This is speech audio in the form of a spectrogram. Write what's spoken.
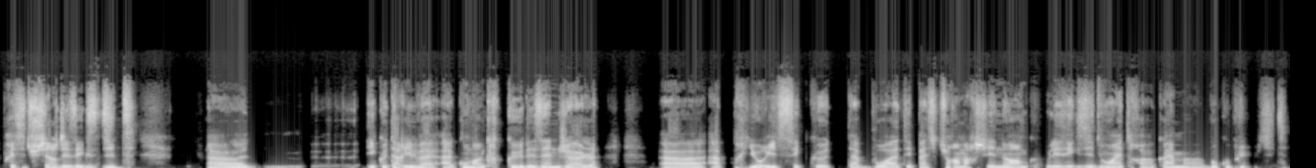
Après, si tu cherches des exits et que tu arrives à, convaincre que des angels, a priori, c'est que ta boîte est pas sur un marché énorme, que les exits vont être quand même beaucoup plus petites.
